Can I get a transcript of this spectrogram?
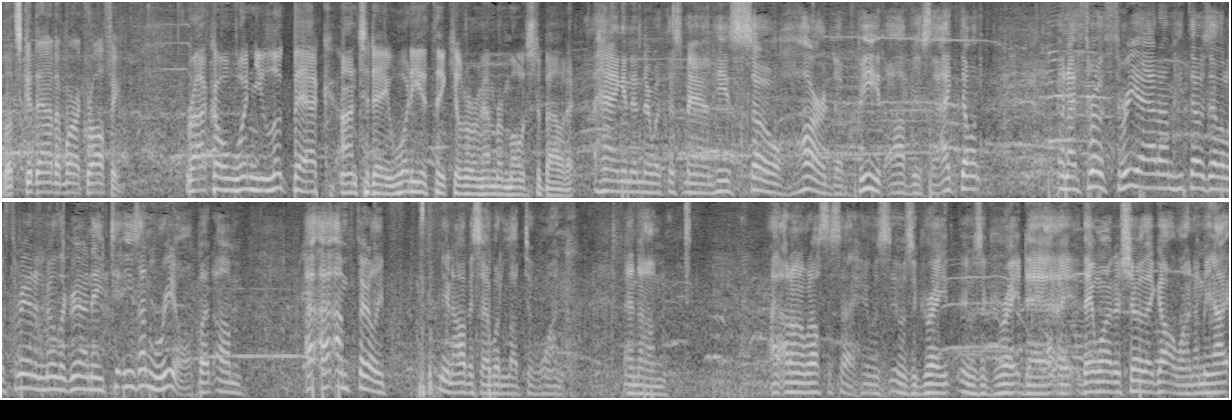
Let's get down to Mark Rolfing. Rocco, when you look back on today, what do you think you'll remember most about it? Hanging in there with this man. He's so hard to beat, obviously. I don't, when I throw three at him, he throws that little 300 middle of the ground. He, he's unreal, but um, I, am fairly, you know, obviously I would have loved to have won. And um, I, I, don't know what else to say. It was, it was a great, it was a great day. I, they wanted to show they got one. I mean, I,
